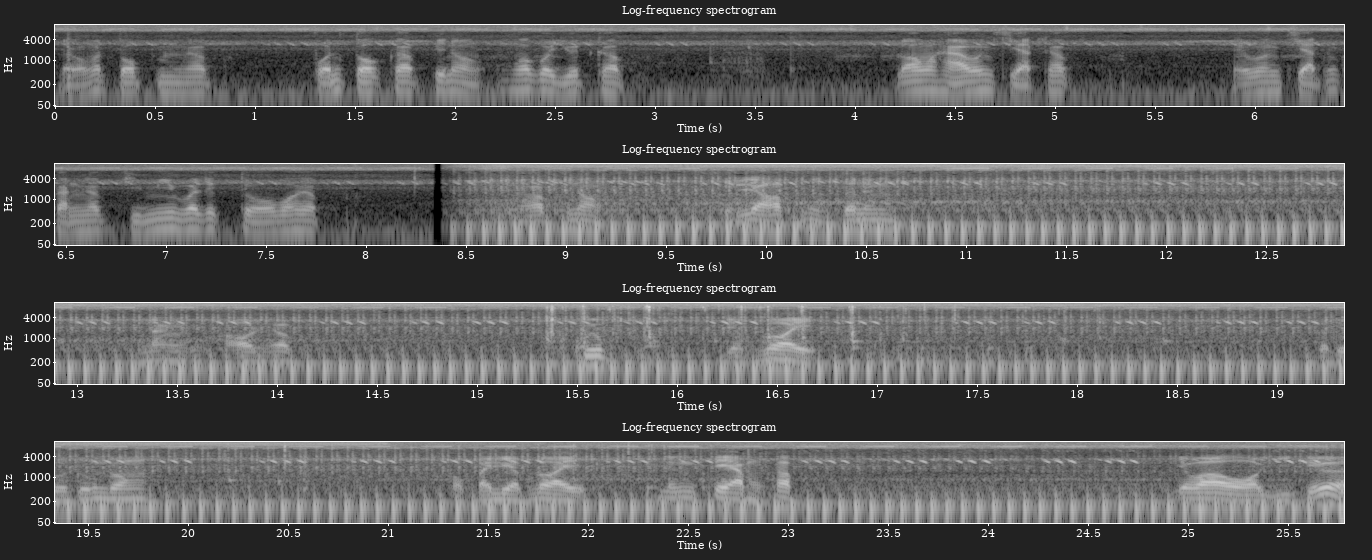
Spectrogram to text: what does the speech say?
เดี๋ยวมาตบครับฝนตกครับพี่น้องงก็หยุดครับลองมาหาบังเขียดครับเดี๋ยวบังเขียดกันครับจิมีว่าจะโตบ่ครับครับพี่น้องเห็นแล้วครับตัวหนึง นั่งเขาครับปึ๊บเรียบร้อย กระโดดดงดงออกไปเรียบร้อยหนึ่งแต้มครับจะว่าออกอีกเด้อ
